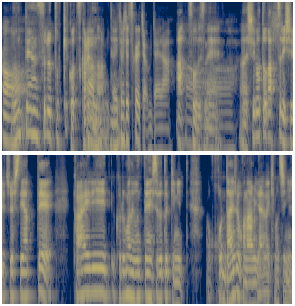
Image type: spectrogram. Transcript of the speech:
運転すると結構疲れるな、みたいな。めちゃめちゃ疲れちゃうみたいな。あ、そうですね。仕事がっつり集中してやって、帰り、車で運転してるときに、これ大丈夫かなみたいな気持ちに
